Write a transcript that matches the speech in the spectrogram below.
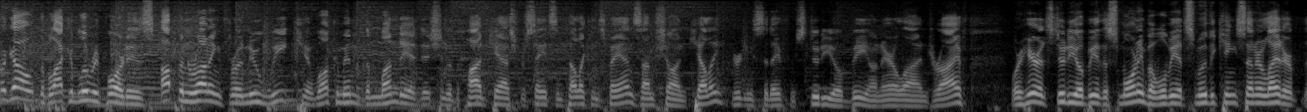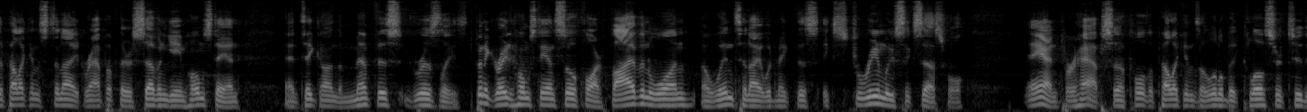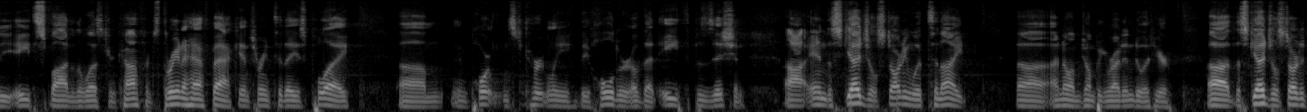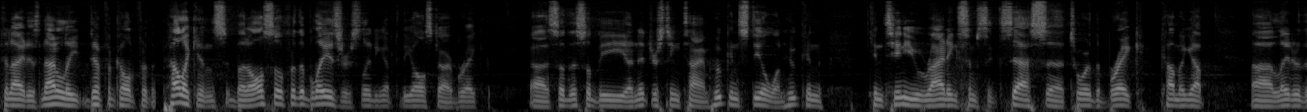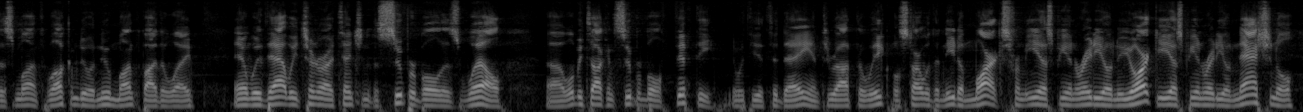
We go. The Black and Blue Report is up and running for a new week. And welcome into the Monday edition of the podcast for Saints and Pelicans fans. I'm Sean Kelly. Greetings today from Studio B on Airline Drive. We're here at Studio B this morning, but we'll be at Smoothie King Center later. The Pelicans tonight wrap up their seven game homestand and take on the Memphis Grizzlies. It's been a great homestand so far. Five and one. A win tonight would make this extremely successful and perhaps uh, pull the Pelicans a little bit closer to the eighth spot in the Western Conference. Three and a half back entering today's play. Um, and currently the holder of that eighth position. Uh, and the schedule, starting with tonight, uh, I know I'm jumping right into it here. Uh, the schedule starting tonight is not only difficult for the Pelicans, but also for the Blazers leading up to the All Star break. Uh, so this will be an interesting time. Who can steal one? Who can continue riding some success uh, toward the break coming up uh, later this month? Welcome to a new month, by the way. And with that, we turn our attention to the Super Bowl as well. Uh, we'll be talking Super Bowl 50 with you today and throughout the week. We'll start with Anita Marks from ESPN Radio New York, ESPN Radio National,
